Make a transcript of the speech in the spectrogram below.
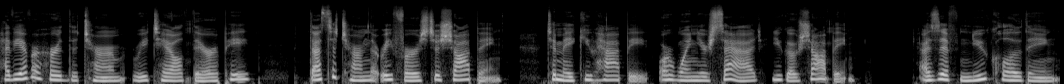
Have you ever heard the term retail therapy? That's a term that refers to shopping to make you happy, or when you're sad, you go shopping. As if new clothing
